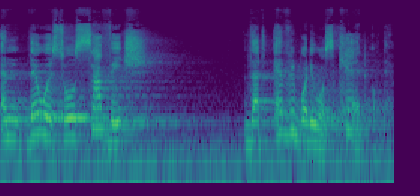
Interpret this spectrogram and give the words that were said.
And they were so savage that everybody was scared of them.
